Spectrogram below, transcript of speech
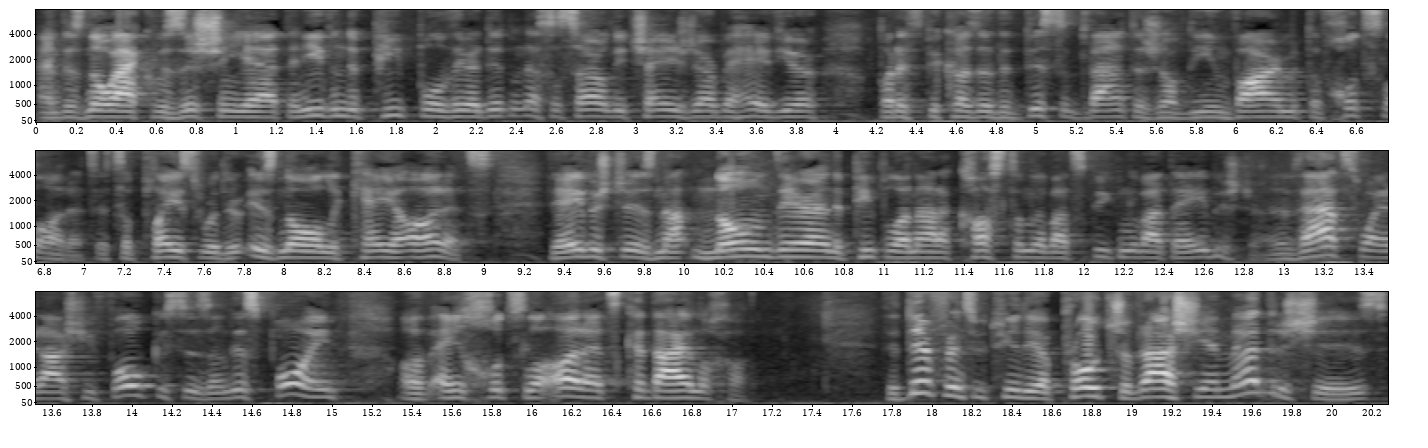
and there's no acquisition yet, and even the people there didn't necessarily change their behavior, but it's because of the disadvantage of the environment of Chutz It's a place where there is no Elekei Haaretz. The Eibishter is not known there and the people are not accustomed about speaking about the Abishter. And that's why Rashi focuses on this point of Ein Chutz La'aretz Kedai The difference between the approach of Rashi and Medrash is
